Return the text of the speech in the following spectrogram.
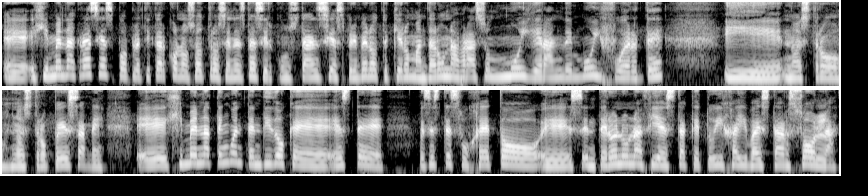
Eh, Jimena, gracias por platicar con nosotros en estas circunstancias. Primero te quiero mandar un abrazo muy grande, muy fuerte y nuestro, nuestro pésame. Eh, Jimena, tengo entendido que este pues este sujeto eh, se enteró en una fiesta que tu hija iba a estar sola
